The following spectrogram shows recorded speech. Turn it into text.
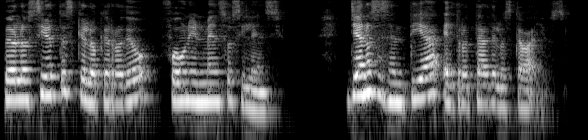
pero lo cierto es que lo que rodeó fue un inmenso silencio. Ya no se sentía el trotar de los caballos.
